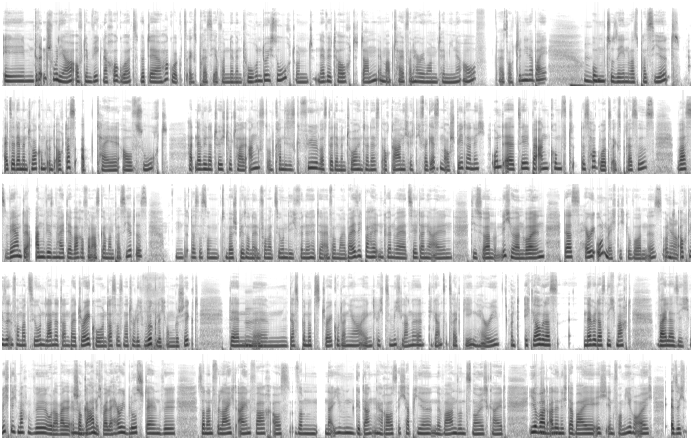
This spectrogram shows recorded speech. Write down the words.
Im dritten Schuljahr auf dem Weg nach Hogwarts wird der Hogwarts Express ja von Dementoren durchsucht und Neville taucht dann im Abteil von Harry, Ron und Hermine auf. Da ist auch Ginny dabei. Mhm. um zu sehen, was passiert. Als er der Mentor kommt und auch das Abteil aufsucht, hat Neville natürlich total Angst und kann dieses Gefühl, was der Dementor hinterlässt, auch gar nicht richtig vergessen, auch später nicht. Und er erzählt bei Ankunft des Hogwarts Expresses, was während der Anwesenheit der Wache von Azkaban passiert ist. Und das ist so, zum Beispiel so eine Information, die ich finde, hätte er einfach mal bei sich behalten können, weil er erzählt dann ja allen, die es hören und nicht hören wollen, dass Harry ohnmächtig geworden ist. Und Ja. auch diese Information landet dann bei Draco und das ist natürlich wirklich ungeschickt. Denn Mhm. ähm, das benutzt Draco dann ja eigentlich ziemlich lange die ganze Zeit gegen Harry. Und ich glaube, dass Neville das nicht macht, weil er sich wichtig machen will oder weil er schon Mhm. gar nicht, weil er Harry bloßstellen will, sondern vielleicht einfach aus so einem naiven Gedanken heraus, ich habe hier eine Wahnsinnsneuigkeit. Ihr wart Mhm. alle nicht dabei, ich informiere euch. Also ich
